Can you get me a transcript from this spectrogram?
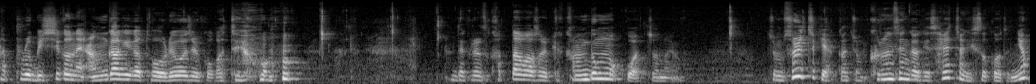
앞으로 미시간에 안 가기가 더 어려워질 것 같아요. 근데 그래도 갔다 와서 이렇게 감동 먹고 왔잖아요. 좀 솔직히 약간 좀 그런 생각이 살짝 있었거든요.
